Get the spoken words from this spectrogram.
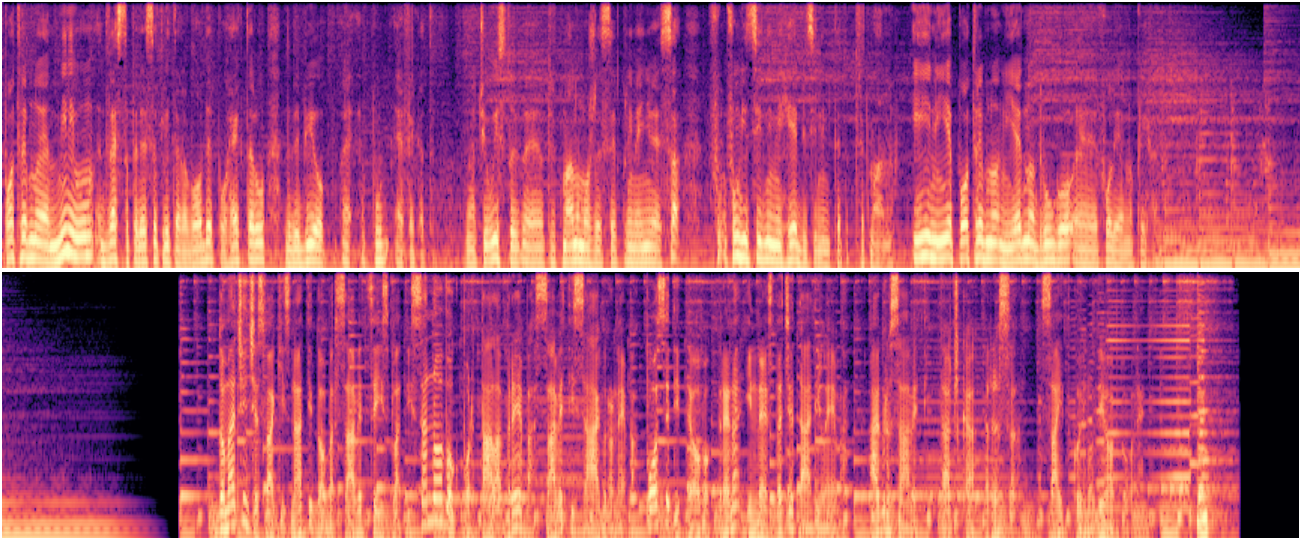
potrebno je minimum 250 litara vode po hektaru da bi bio e, pun efekat. Znači u istoj e, tretmanu može se primjenjuje sa fungicidnim i herbicidnim tretmanom. I nije potrebno ni jedno drugo e, folijarno prihrano. Domaćin će svaki znati dobar savjet se isplati sa novog portala Vreba Savjeti sa Agroneba. Posjetite ovog trena i nestaće ta dilema. agrosavjeti.rs Sajt koji nudi odgovore.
